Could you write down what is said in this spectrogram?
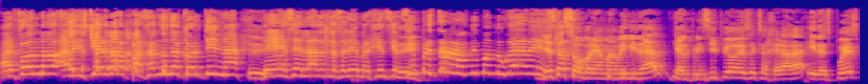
al fondo, a la izquierda, pasando una cortina? De ese lado es la salida de emergencia. Siempre están en los mismos lugares. Y esta sobreamabilidad, que al principio es exagerada, y después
